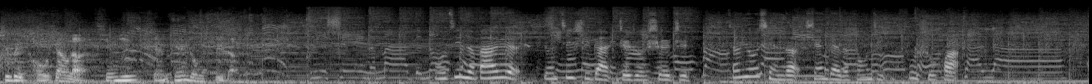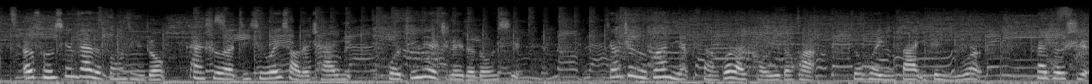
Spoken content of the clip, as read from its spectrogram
是被投向了清音全篇中去的。无尽的八月用既视感这种设置，将悠闲的现在的风景复述化，而从现在的风景中看出了极其微小的差异或皲裂之类的东西。将这个观点反过来考虑的话。就会引发一个疑问，那就是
